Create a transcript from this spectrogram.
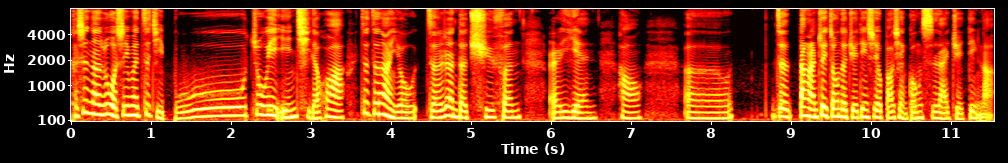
可是呢，如果是因为自己不注意引起的话，这真的有责任的区分而言，好，呃，这当然最终的决定是由保险公司来决定啦。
